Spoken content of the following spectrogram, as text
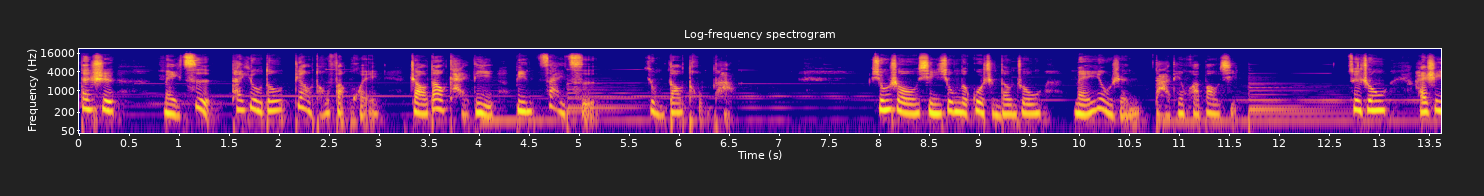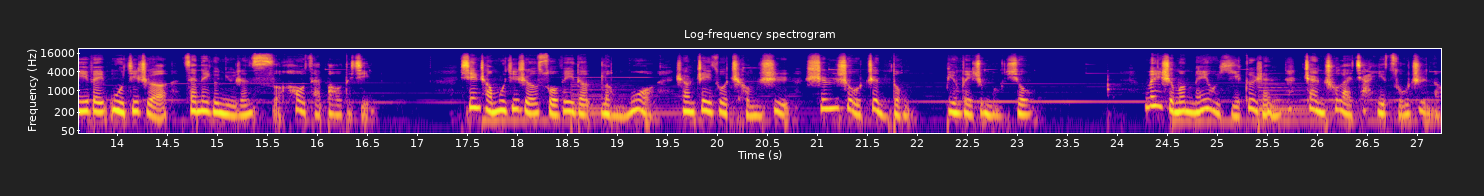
但是每次他又都掉头返回，找到凯蒂，并再次用刀捅他。凶手行凶的过程当中，没有人打电话报警，最终还是一位目击者在那个女人死后才报的警。现场目击者所谓的冷漠，让这座城市深受震动，并为之蒙羞。为什么没有一个人站出来加以阻止呢？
